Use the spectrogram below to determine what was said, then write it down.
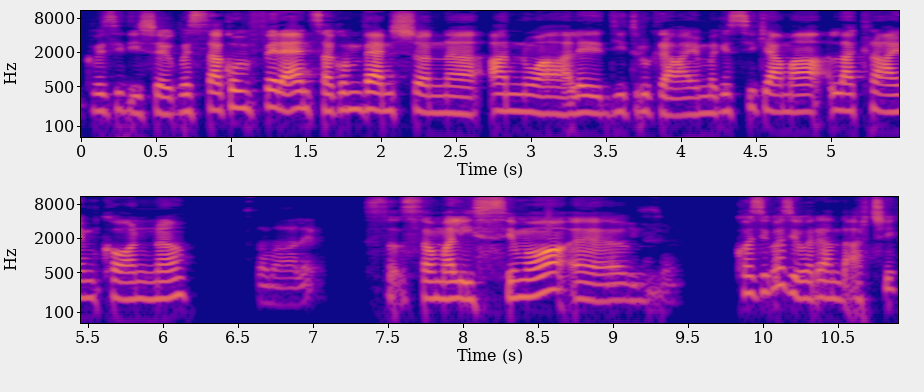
come si dice, questa conferenza, convention annuale di true crime che si chiama la Crime Con. Sto male. Sto, sto malissimo. Eh, quasi quasi vorrei andarci.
